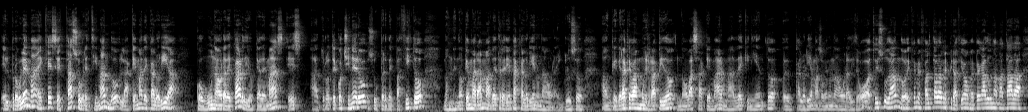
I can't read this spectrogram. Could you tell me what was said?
El problema es que se está sobreestimando la quema de calorías con una hora de cardio, que además es a trote cochinero, súper despacito, donde no quemarás más de 300 calorías en una hora. Incluso, aunque crea que vas muy rápido, no vas a quemar más de 500 eh, calorías más o menos en una hora. Dices, oh, estoy sudando, es que me falta la respiración, me he pegado una matada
